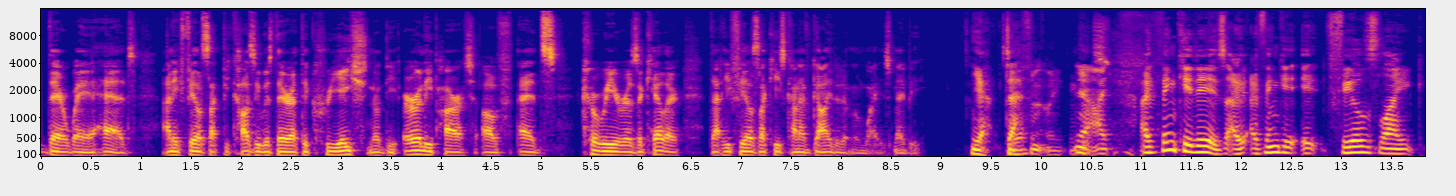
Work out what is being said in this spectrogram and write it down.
their way ahead, and he feels like because he was there at the creation or the early part of Ed's career as a killer, that he feels like he's kind of guided him in ways, maybe. Yeah, definitely. Yeah, I, I think it is. I, I think it, it feels like,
